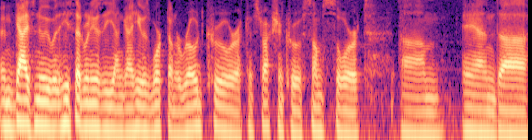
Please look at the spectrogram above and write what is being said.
and guys knew he, was, he said when he was a young guy he was worked on a road crew or a construction crew of some sort. Um, and uh,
